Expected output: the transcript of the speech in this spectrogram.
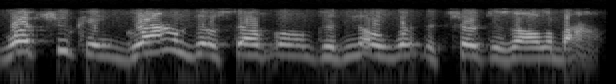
what you can ground yourself on to know what the church is all about.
